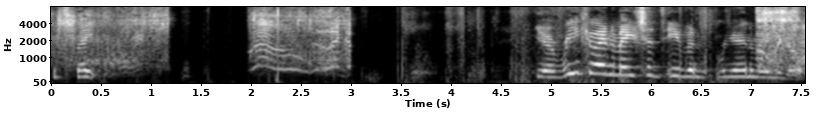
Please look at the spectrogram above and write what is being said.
It's fake. Rico Animations even reanimated it.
